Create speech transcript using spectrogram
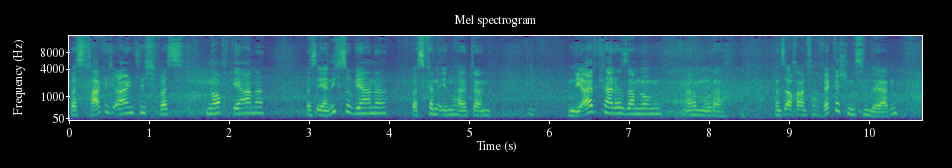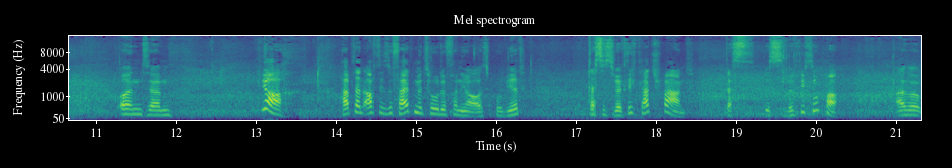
was trage ich eigentlich, was noch gerne, was eher nicht so gerne, was kann eben halt dann in die Altkleidersammlung ähm, oder kann es auch einfach weggeschmissen werden. Und ähm, ja, habe dann auch diese Faltmethode von ihr ausprobiert. Das ist wirklich platzsparend. Das ist wirklich super. Also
